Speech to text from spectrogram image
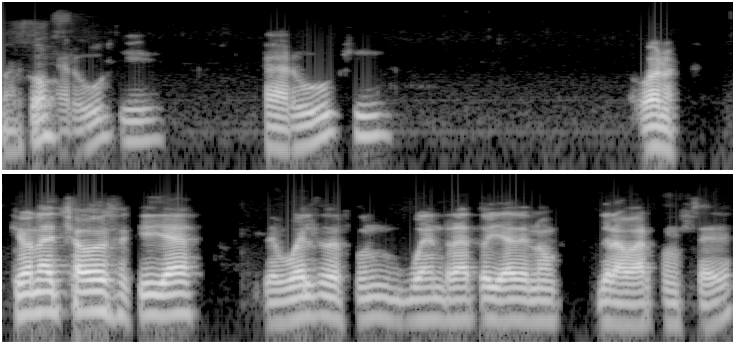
Marco. Haruki. Haruki. Bueno, ¿qué onda, chavos? Aquí ya de vuelta, después de un buen rato ya de no grabar con ustedes.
